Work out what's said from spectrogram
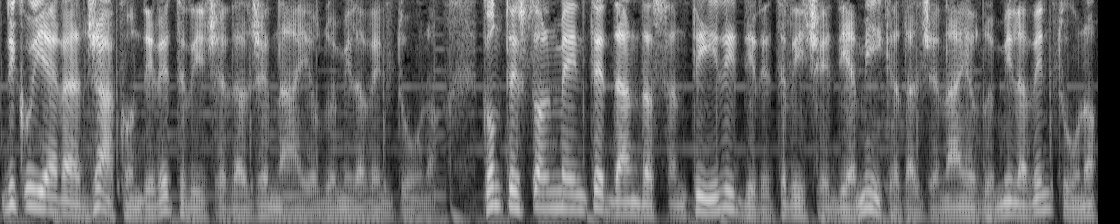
di cui era già condirettrice dal gennaio 2021. Contestualmente Danda Santini, direttrice di Amica dal gennaio 2021,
